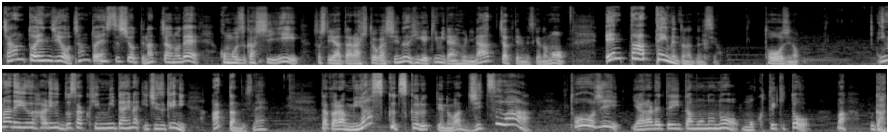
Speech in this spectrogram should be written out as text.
ちゃんと演じようちゃんと演出しようってなっちゃうので小難しいそしてやたら人が死ぬ悲劇みたいな風になっちゃってるんですけどもエンターテインメントになったんですよ。当時の。今でいうハリウッド作品みたいな位置づけにあったんですね。だから見やすく作るっていうのは実は当時やられていたものの目的とまあ合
